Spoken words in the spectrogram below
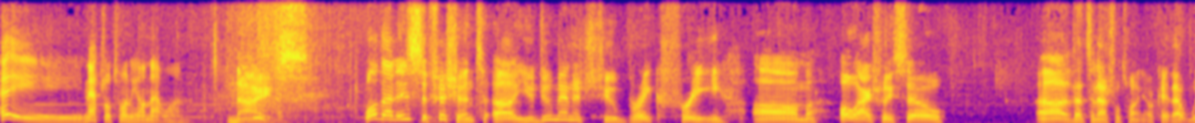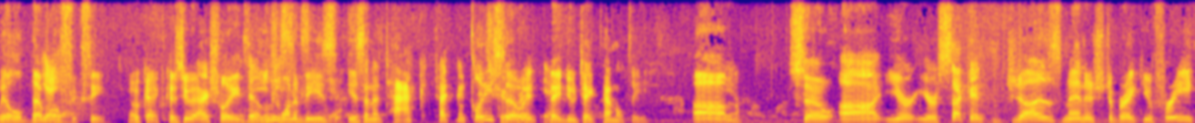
Hey, natural 20 on that one. nice. Well, that is sufficient. Uh, you do manage to break free. Um, oh, actually, so uh, that's a natural twenty. Okay, that will that Yeah, will yeah. succeed. Okay, because you actually each one of these yeah. is an attack technically, true, so right, it, they do take penalty. Um. So uh, your your second does manage to break you free.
